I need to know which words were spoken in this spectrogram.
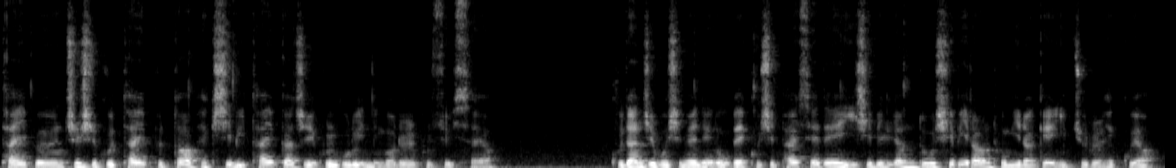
타입은 79 타입부터 112 타입까지 골고루 있는 것을 볼 수 있어요. 9단지 보시면은 598세대 21년도 11월 동일하게 입주를 했고요.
